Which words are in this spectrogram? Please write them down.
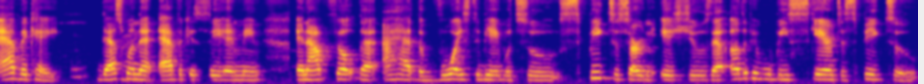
advocate. That's when that advocacy in me and i felt that i had the voice to be able to speak to certain issues that other people would be scared to speak to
